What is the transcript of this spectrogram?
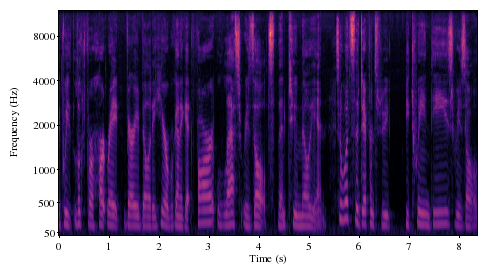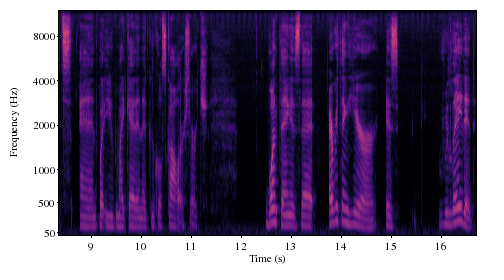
if we looked for heart rate variability here, we're going to get far less results than 2 million. So what's the difference be between these results and what you might get in a Google Scholar search? One thing is that everything here is related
